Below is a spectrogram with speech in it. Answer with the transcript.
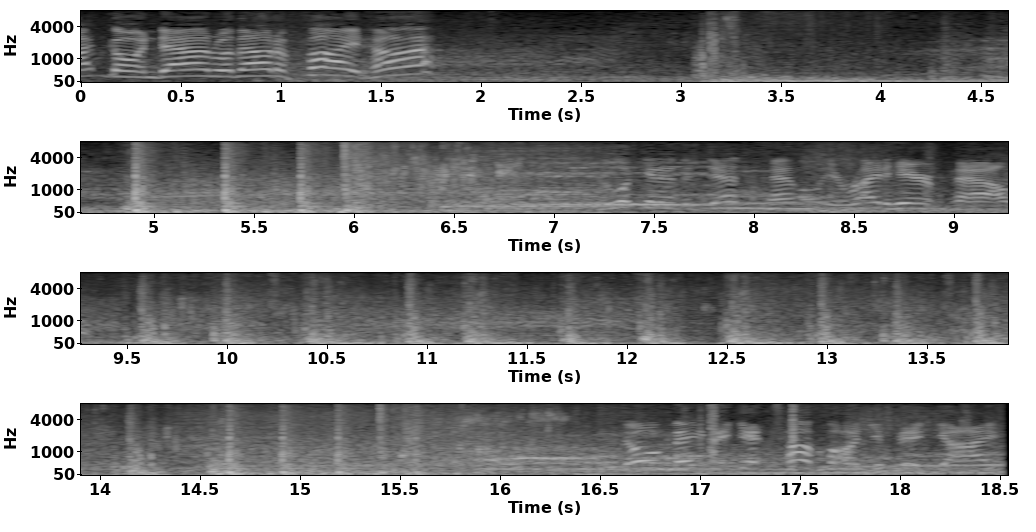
Not going down without a fight, huh? You're looking at the death penalty right here, pal. Don't make me get tough on you, big guy.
